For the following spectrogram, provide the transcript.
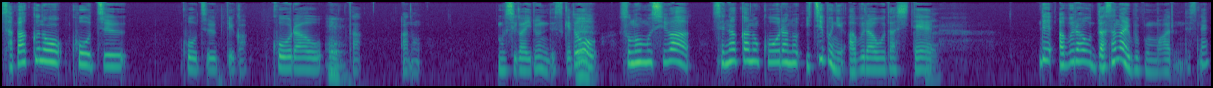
砂漠の甲虫甲虫っていうか甲羅を持った、あの虫がいるんですけど、ええ。その虫は背中の甲羅の一部に油を出して、で油を出さない部分もあるんですね。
